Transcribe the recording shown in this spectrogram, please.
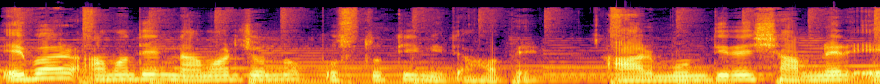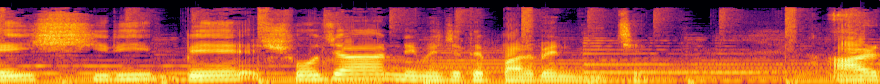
এবার আমাদের নামার জন্য প্রস্তুতি নিতে হবে। আর মন্দিরের সামনের এই সিঁড়ি বেয়ে সোজা নেমে যেতে পারবেন নিচে। আর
